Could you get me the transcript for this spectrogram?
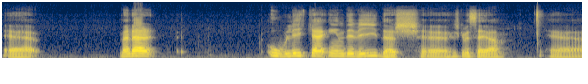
Eh, men där olika individers, eh, hur ska vi säga, eh,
